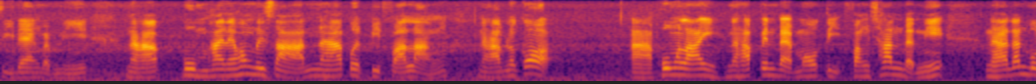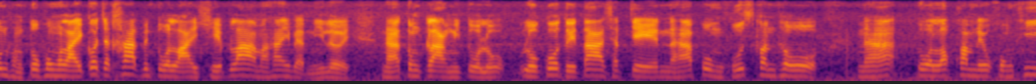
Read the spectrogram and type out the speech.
สีแดงแบบนี้นะครับปุ่มภายในห้องโดยสารนะฮะเปิดปิดฝาหลังนะครับ แล้วก็อ่าพวงมาลัยนะครับ เป็นแบบมัลติฟังก์ชันแบบนี้นะฮะด้านบนของตัวพวงมาลัยก็จะคาดเป็นตัวลายเคปล่ามาให้แบบนี้เลยนะฮะตรงกลางมีตัวโลโลโก้โตโยต้าชัดเจนนะฮะปุ่มคูสคอนโทร นะฮะตัวล็อกความเร็วคงที่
